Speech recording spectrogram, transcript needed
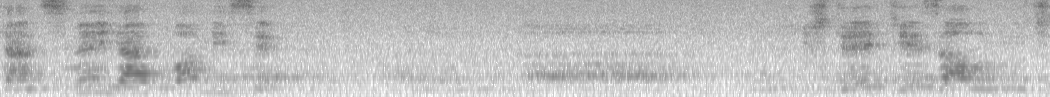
kendisine yer bulan bir isim. İşte ceza alanının içinde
